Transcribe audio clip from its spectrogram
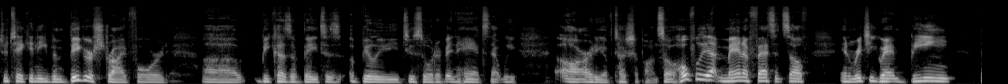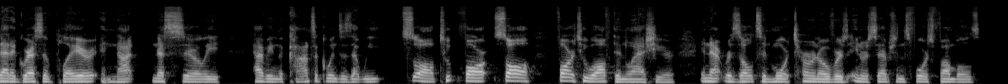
to take an even bigger stride forward uh, because of Bates's ability to sort of enhance that we already have touched upon. So hopefully that manifests itself in Richie Grant being that aggressive player and not necessarily having the consequences that we saw too far saw far too often last year, and that results in more turnovers, interceptions, forced fumbles,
